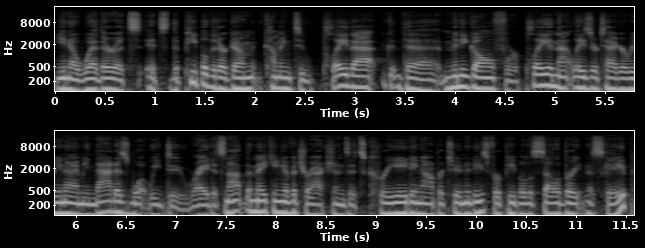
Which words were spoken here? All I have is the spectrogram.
you know whether it's it's the people that are gum- coming to play that the mini golf or play in that laser tag arena. I mean that is what we do right? It's not the making of attractions. It's creating opportunities for people to celebrate and escape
